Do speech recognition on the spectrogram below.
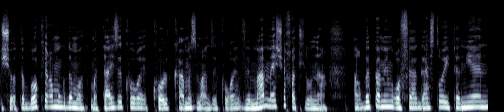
בשעות הבוקר המוקדמות, מתי זה קורה, כל כמה זמן זה קורה, ומה משך התלונה. הרבה פעמים רופא הגסטרו יתעניין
